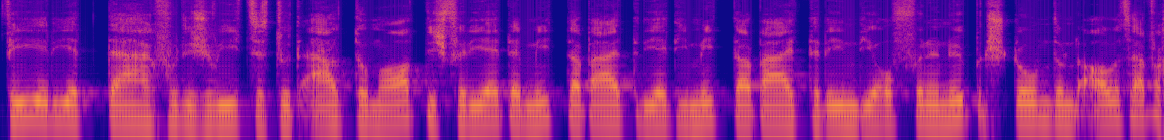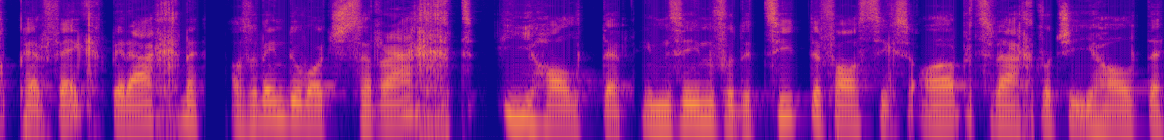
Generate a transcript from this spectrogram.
Ferientage von der Schweiz. Es tut automatisch für jeden Mitarbeiter, jede Mitarbeiterin die offenen Überstunden und alles einfach perfekt berechnen. Also wenn du das Recht einhalten im Sinne von der Zeiterfassung, das Arbeitsrecht einhalten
